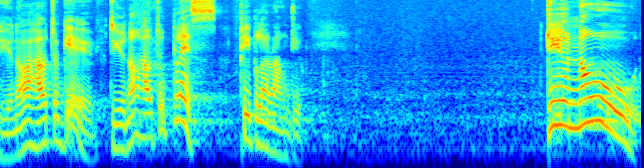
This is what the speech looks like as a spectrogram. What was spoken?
Do you know how to give? Do you know how to bless? people around you? Do you know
